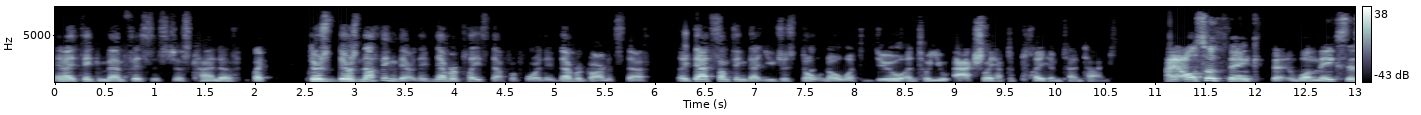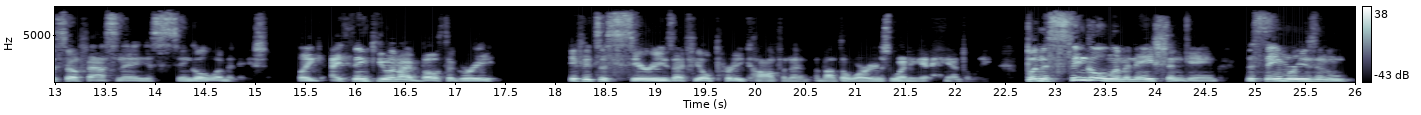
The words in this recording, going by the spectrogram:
and I think Memphis is just kind of like there's there's nothing there. They've never played Steph before. They've never guarded Steph. Like that's something that you just don't know what to do until you actually have to play him ten times. I also think that what makes this so fascinating is single elimination. Like I think you and I both agree. If it's a series, I feel pretty confident about the Warriors winning it handily. But in a single elimination game, the same reason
